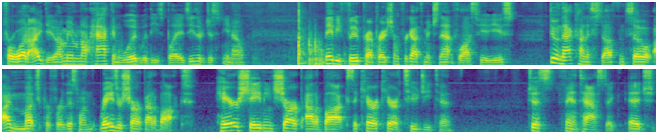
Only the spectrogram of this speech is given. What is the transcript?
for what I do. I mean, I'm not hacking wood with these blades. These are just, you know, maybe food preparation. Forgot to mention that philosophy of use. Doing that kind of stuff. And so I much prefer this one. Razor sharp out of box. Hair shaving sharp out of box. The Cara Cara 2 G10. Just fantastic. Edge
